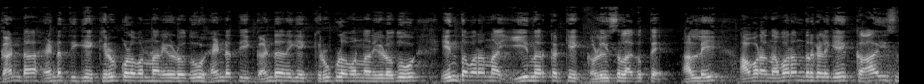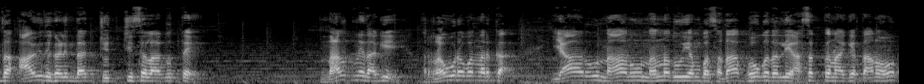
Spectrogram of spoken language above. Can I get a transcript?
ಗಂಡ ಹೆಂಡತಿಗೆ ಕಿರುಕುಳವನ್ನ ನೀಡೋದು, ಹೆಂಡತಿ ಗಂಡನಿಗೆ ಕಿರುಕುಳವನ್ನ ನೀಡೋದು ಇಂಥವರನ್ನ ಈ ನರಕಕ್ಕೆ ಕಳುಹಿಸಲಾಗುತ್ತೆ. ಅಲ್ಲಿ ಅವರ ನವರಂಧ್ರಗಳಿಗೆ ಕಾಯಿಸಿದ ಆಯುಧಗಳಿಂದ ಚುಚ್ಚಿಸಲಾಗುತ್ತೆ. ನಾಲ್ಕನೇದಾಗಿ, ರೌರವ ನರ್ಕ. ಯಾರು, ನಾನು, ನನ್ನದು ಎಂಬ ಸದಾ ಭೋಗದಲ್ಲಿ ಆಸಕ್ತನಾಗಿರ್ತಾನೋ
